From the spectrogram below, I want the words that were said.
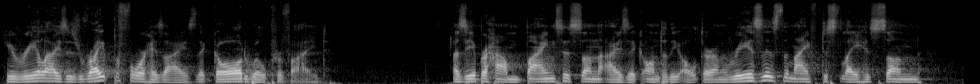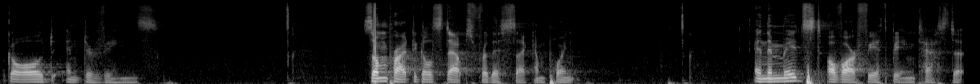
He realizes right before his eyes that God will provide. As Abraham binds his son Isaac onto the altar and raises the knife to slay his son, God intervenes. Some practical steps for this second point. In the midst of our faith being tested,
